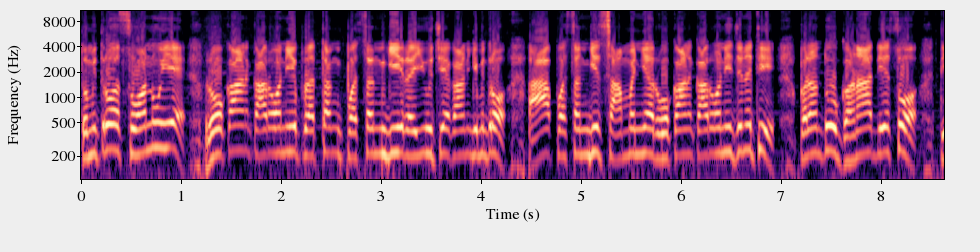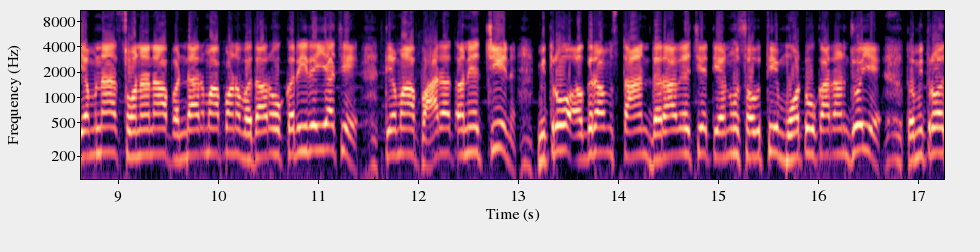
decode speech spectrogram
તો મિત્રો સોનું એ રોકાણકારોની પ્રથમ પસંદગી રહ્યું છે. કારણ કે મિત્રો, આ પસંદગી સામાન્ય રોકાણકારોની જ નથી, પરંતુ ઘણા દેશો તેમના સોનાના ભંડારમાં પણ વધારો કરી રહ્યા છે. તેમાં ભારત અને ચીન, મિત્રો, અગ્રમ સ્થાન ધરાવે છે. તેનું સૌથી મોટું કારણ જોઈએ તો મિત્રો,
